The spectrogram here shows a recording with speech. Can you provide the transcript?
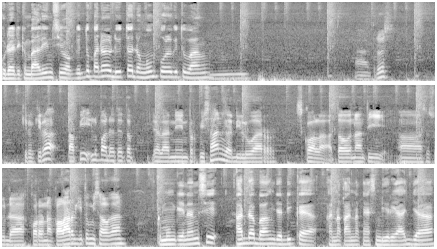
udah dikembalin sih waktu itu padahal duitnya udah ngumpul gitu bang. Hmm. Nah terus kira-kira tapi lu pada tetap jalanin perpisahan nggak di luar sekolah atau nanti uh, sesudah corona kelar gitu misalkan? Kemungkinan sih ada bang. Jadi kayak anak-anaknya sendiri aja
